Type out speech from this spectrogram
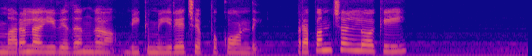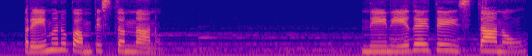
మరల ఈ విధంగా మీకు మీరే చెప్పుకోండి. ప్రపంచంలోకి ప్రేమను పంపిస్తున్నాను. నేనేదైతే ఇస్తానో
